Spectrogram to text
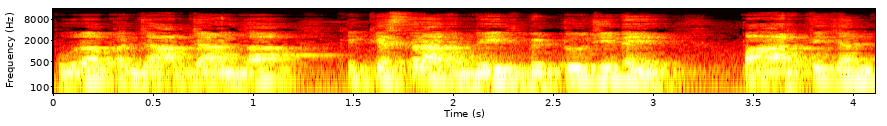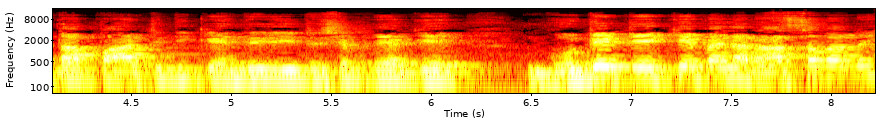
ਪੂਰਾ ਪੰਜਾਬ ਜਾਣਦਾ ਕਿ ਕਿਸ ਤਰ੍ਹਾਂ ਰਵਨੀਤ ਬਿੱਟੂ ਜੀ ਨੇ ਭਾਰਤੀ ਜਨਤਾ ਪਾਰਟੀ ਦੀ ਕੇਂਦਰੀ ਲੀਡਰਸ਼ਿਪ ਦੇ ਅੱਗੇ ਗੋਡੇ ਟੇਕ ਕੇ ਪਹਿਲਾਂ ਰਾਜ ਸਭਾ ਲਈ,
